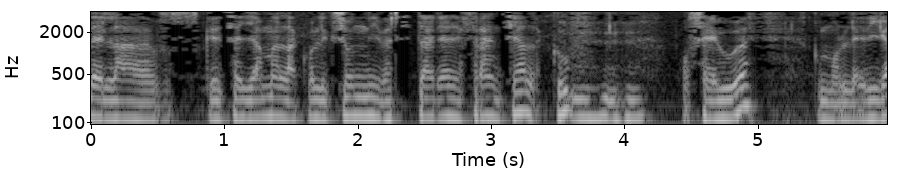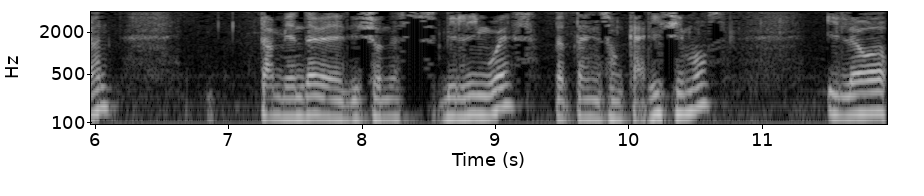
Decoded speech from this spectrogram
de la que se llama la colección universitaria de Francia, la CUF, o CUF, como le digan, también de ediciones bilingües, pero también son carísimos. Y luego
